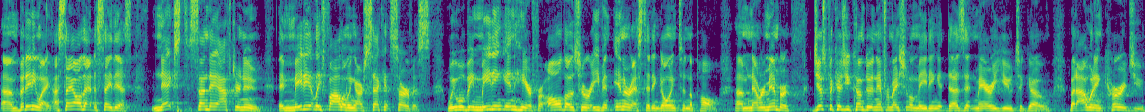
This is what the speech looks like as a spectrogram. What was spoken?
Um, but anyway, I say all that to say this next Sunday afternoon, immediately following our second service, we will be meeting in here for all those who are even interested in going to Nepal. Um, now remember, just because you come to an informational meeting, it doesn't marry you you to go. But I would encourage you,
